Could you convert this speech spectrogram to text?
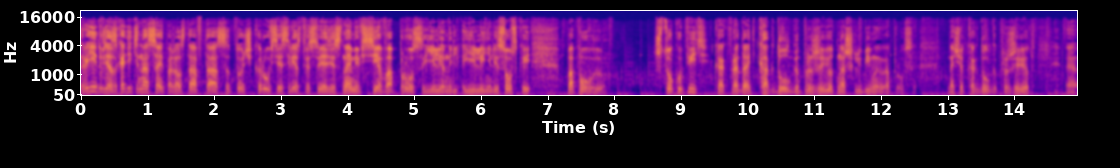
Дорогие друзья, заходите на сайт, пожалуйста, автоаса.ру. Все средства связи с нами, все вопросы Елены, Елене Лисовской по поводу что купить, как продать, как долго проживет, наши любимые вопросы. Насчет как долго проживет, э,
